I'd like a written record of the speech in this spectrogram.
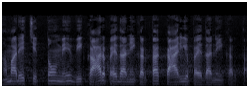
हमारे चित्तों में विकार पैदा नहीं करता, कार्य पैदा नहीं करता।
